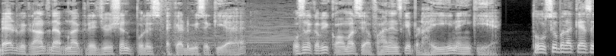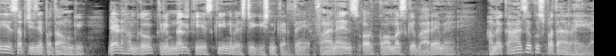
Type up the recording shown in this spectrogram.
डैड, विक्रांत ने अपना ग्रेजुएशन पुलिस एकेडमी से किया है। उसने कभी कॉमर्स या फाइनेंस की पढ़ाई ही नहीं की है। तो उसे भला कैसे ये सब चीज़ें पता होंगी? डैड, हम लोग क्रिमिनल केस की इन्वेस्टिगेशन करते हैं। फाइनेंस और कॉमर्स के बारे में हमें कहा से कुछ पता रहेगा?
